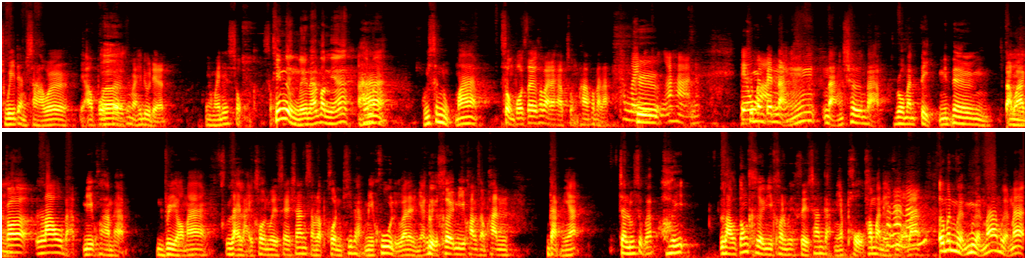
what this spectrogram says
Sweet and Sour เดี๋ยวเอาโปสเตอร์เออขึ้นมาให้ดูเดี๋ยวยังไม่ได้ส่งส่งที่หนึ่งเลยนะตอนเนี้ยอ่าใช่ไหมหุยสนุกมากส่งโปสเตอร์เข้าไปแล้วครับ ส่งภาพเข้าไปแล้วทำไมคืนึอกถึงอาหารนะเปรี้ยวคือมันวาเป็นหนังหนังเชิงแบบโรแมนติกนิดนึง แต่ว่าก็เล่าแบบมีความแบบเรียลมากหลายๆ conversation สำหรับคนที่แบบมีคู่หรือว่าอะไรอย่างเงี้ยหรือเคยมีความสัมพันธ์แบบเนี้ยจะรู้สึกว่าเฮ้ย เราต้องเคยมี conversation แบบเนี้ยโผล่เข้ามาในหัวบ้างเออมันเหมือนเหมือนมากเหมือนมาก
